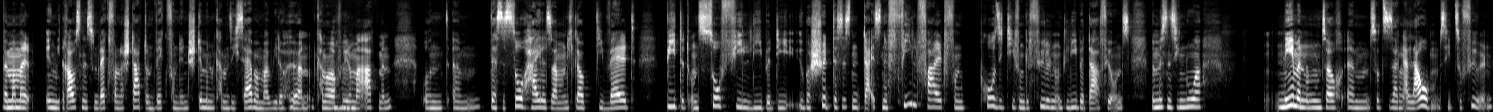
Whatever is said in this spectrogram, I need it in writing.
Wenn man mal irgendwie draußen ist und weg von der Stadt und weg von den Stimmen, kann man sich selber mal wieder hören und kann man auch mhm. wieder mal atmen. Und ähm, das ist so heilsam. Und ich glaube, die Welt bietet uns so viel Liebe, die überschüttet. Das ist, da ist eine Vielfalt von positiven Gefühlen und Liebe da für uns. Wir müssen sie nur nehmen und uns auch ähm, sozusagen erlauben, sie zu fühlen.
